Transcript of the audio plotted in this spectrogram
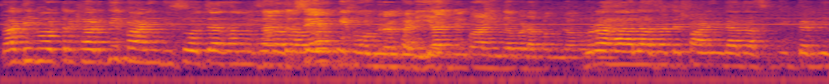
ਸਾਡੀ ਮੋਟਰ ਖੜਦੀ ਪਾਣੀ ਦੀ ਸੋਚ ਆ ਸਾਨੂੰ ਸਾਡਾ ਤਾਂ ਸੇਵ ਕੀ ਮੋਟਰ ਖੜੀ ਆ ਅੱਜ ਪਾਣੀ ਦਾ ਬੜਾ ਪੰਗਾ ਹੋ ਬੁਰਾ ਹਾਲ ਆ ਸਾਡੇ ਪਾਣੀ ਦਾ ਦੱਸ ਕੀ ਕਰੀਏ।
